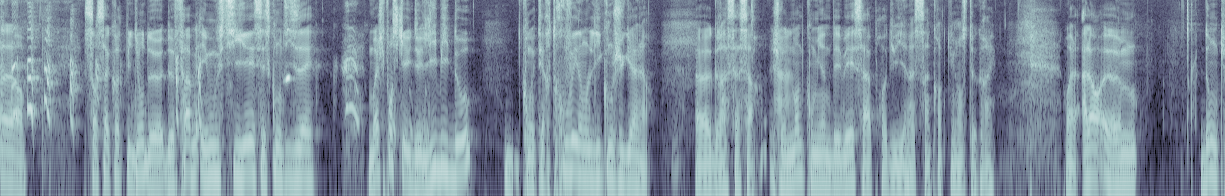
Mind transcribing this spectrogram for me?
Non, non, non. 150 millions de, de femmes émoustillées, c'est ce qu'on disait. Moi, je pense qu'il y a eu des libidos qui ont été retrouvés dans le lit conjugal euh, grâce à ça. Je me Ah. demande combien de bébés ça a produit, euh, 50 nuances degrés. Voilà. Alors, euh, donc,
